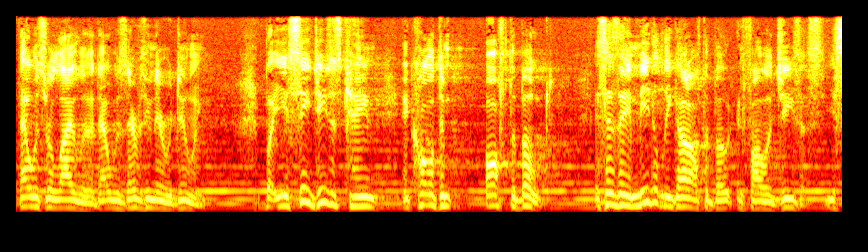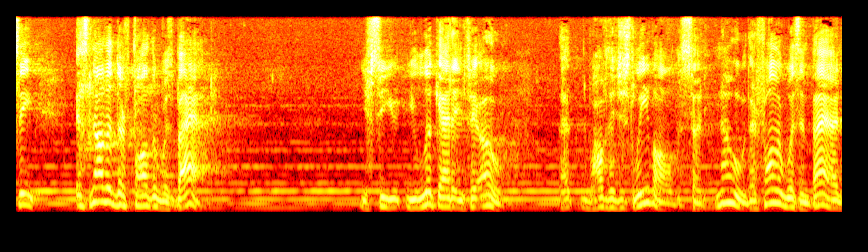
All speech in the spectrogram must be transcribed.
That was their livelihood. That was everything they were doing. But you see, Jesus came and called them off the boat It says they immediately got off the boat and followed Jesus. You see, it's not that their father was bad. You see, you, you look at it and say, oh, that, why would they just leave all of a sudden? No, their father wasn't bad.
